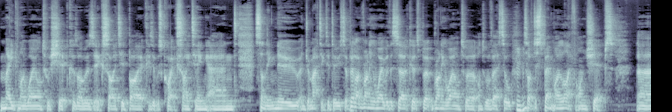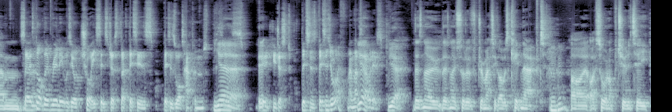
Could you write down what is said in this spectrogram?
made my way onto a ship because I was excited by it because it was quite exciting and something new and dramatic to do. So a bit like running away with a circus, but running away onto a onto a vessel. So I've just spent my life on ships. Um, So it's not that really it was your choice. It's just that this is this is what's happened. This Yeah. It- you just this is this is your life, and that's how it is. Yeah, there's no there's no sort of dramatic. I was kidnapped. Mm-hmm. I, I saw an opportunity.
